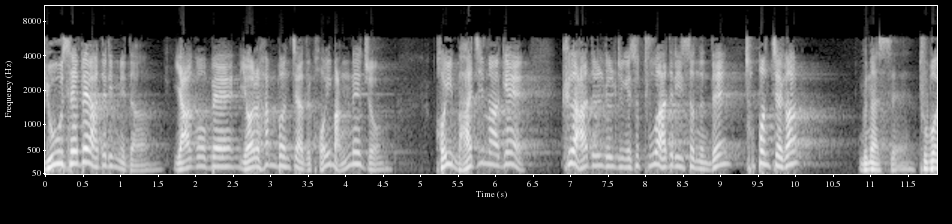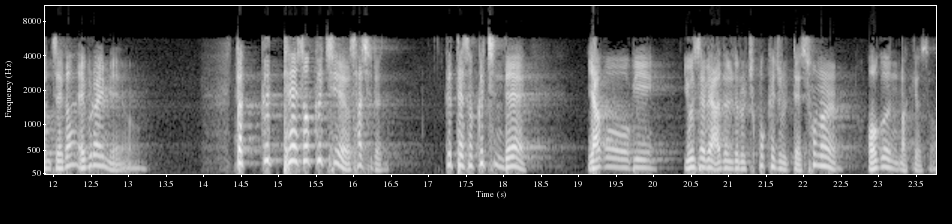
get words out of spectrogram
요셉의 아들입니다. 야곱의 열한 번째 아들, 거의 막내죠. 거의 마지막에 그 아들들 중에서 두 아들이 있었는데 첫 번째가 문하세, 두 번째가 에브라임이에요. 그러니까 끝에서 끝이에요, 사실은. 끝에서 끝인데 야곱이 요셉의 아들들을 축복해 줄 때 손을 어근 맡겨서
